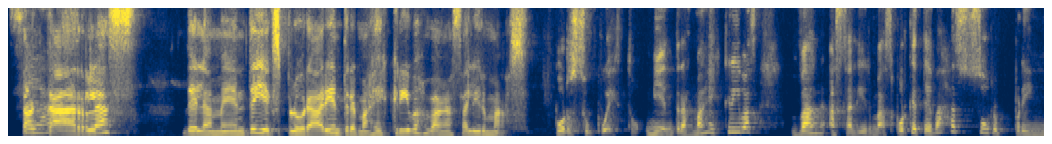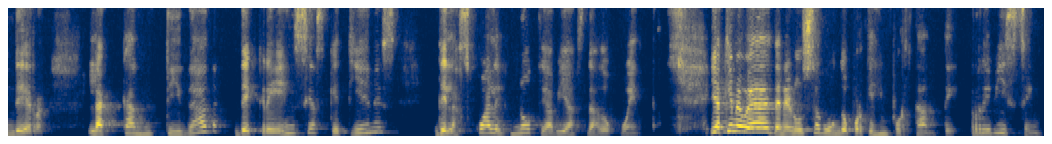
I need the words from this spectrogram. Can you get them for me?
Sacarlas de la mente y explorar y entre más escribas van a salir más. Por supuesto, mientras más escribas, van a salir más, porque te vas a sorprender la cantidad de creencias que tienes de las cuales no te habías dado cuenta. Y aquí me voy a detener un segundo porque es importante. Revisen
